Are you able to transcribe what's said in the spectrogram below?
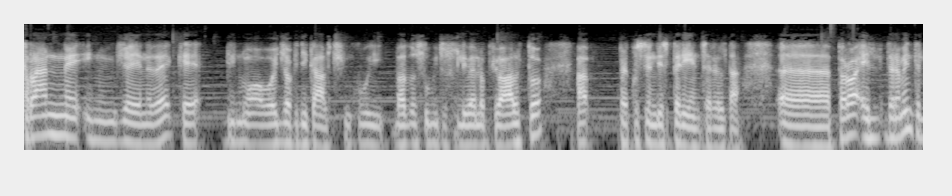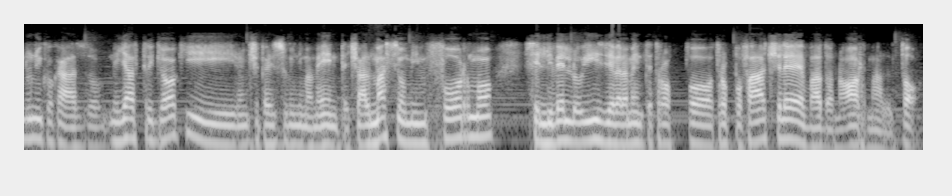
tranne in un genere che di nuovo i giochi di calcio in cui vado subito sul livello più alto, ma per questione di esperienza in realtà. Uh, però è veramente l'unico caso. Negli altri giochi non ci penso minimamente, cioè al massimo mi informo se il livello easy è veramente troppo, troppo facile, vado a normal, to.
